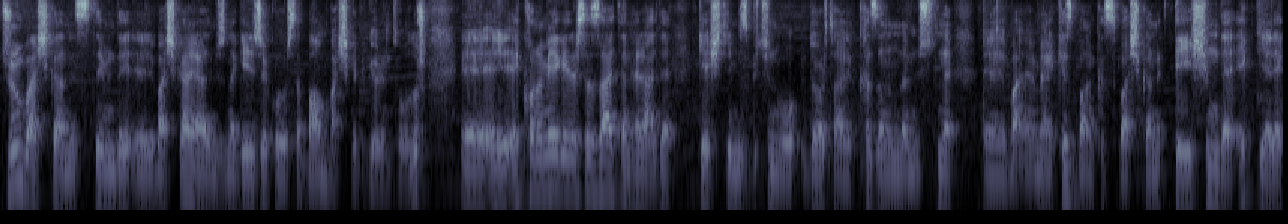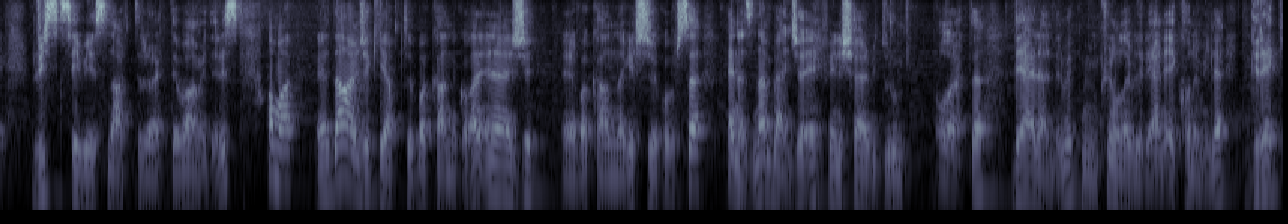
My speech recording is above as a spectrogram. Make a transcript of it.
Cumhurbaşkanlığı sisteminde e, başkan yardımcısına gelecek olursa bambaşka bir görüntü olur. E, e, ekonomiye gelirse zaten herhalde geçtiğimiz bütün bu 4 aylık kazanımların üstüne e, Merkez Bankası Başkanlık değişim de ekleyerek risk seviyesini arttırarak devam ederiz. Ama e, daha önceki yaptığı bakanlık olan Enerji e, Bakanlığı'na geçecek olursa en azından bence ehvenişer bir durum olarak da değerlendirmek mümkün olabilir. Yani ekonomiyle direkt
